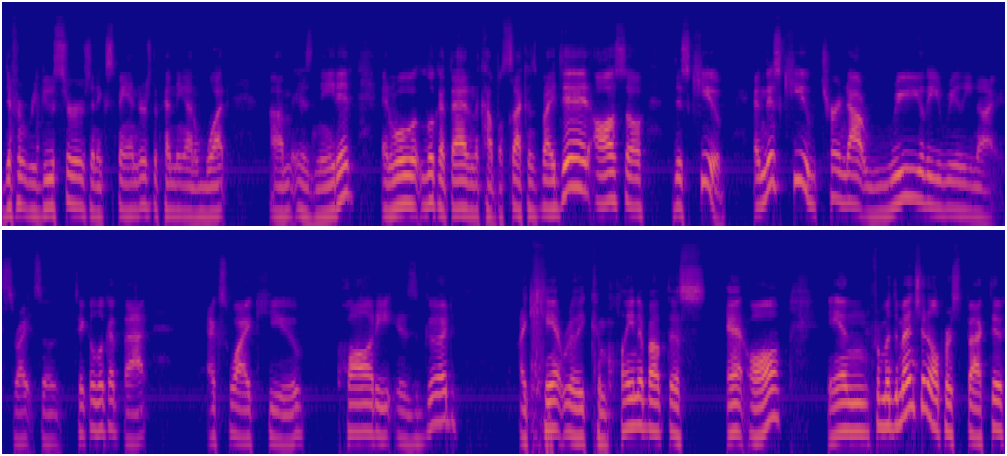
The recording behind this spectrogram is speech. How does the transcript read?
different reducers and expanders depending on what um, is needed. And we'll look at that in a couple seconds. But I did also this cube. And this cube turned out really, really nice, right? So take a look at that. XY cube. Quality is good. I can't really complain about this at all. And from a dimensional perspective,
